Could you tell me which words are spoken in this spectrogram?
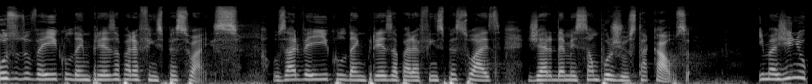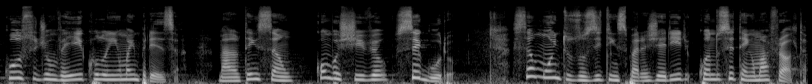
Uso do veículo da empresa para fins pessoais. Usar veículo da empresa para fins pessoais gera demissão por justa causa. Imagine o custo de um veículo em uma empresa: manutenção, combustível, seguro. São muitos os itens para gerir quando se tem uma frota.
